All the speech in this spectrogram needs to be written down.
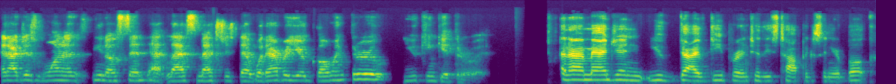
And I just want to, you know, send that last message that whatever you're going through, you can get through it. And I imagine you dive deeper into these topics in your book.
